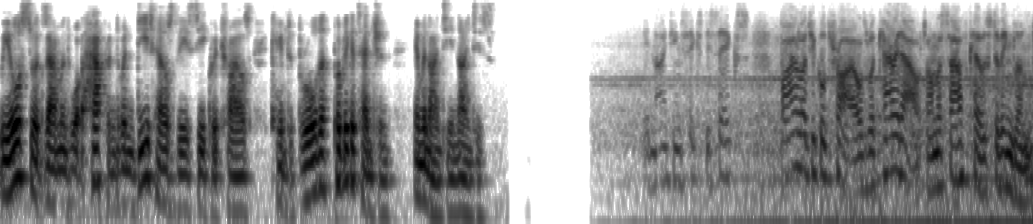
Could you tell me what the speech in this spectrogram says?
we also examined what happened when details of these secret trials came to broader public attention in the 1990s. In 1966, biological trials were carried out on the south coast of England.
